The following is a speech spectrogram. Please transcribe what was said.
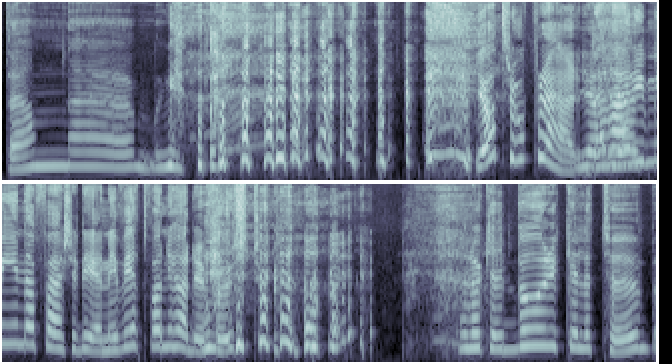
Den... Jag tror på det här. Ja, det här jag... är min affärsidé. Ni vet vad ni hörde det först. Men okej, burk eller tub,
